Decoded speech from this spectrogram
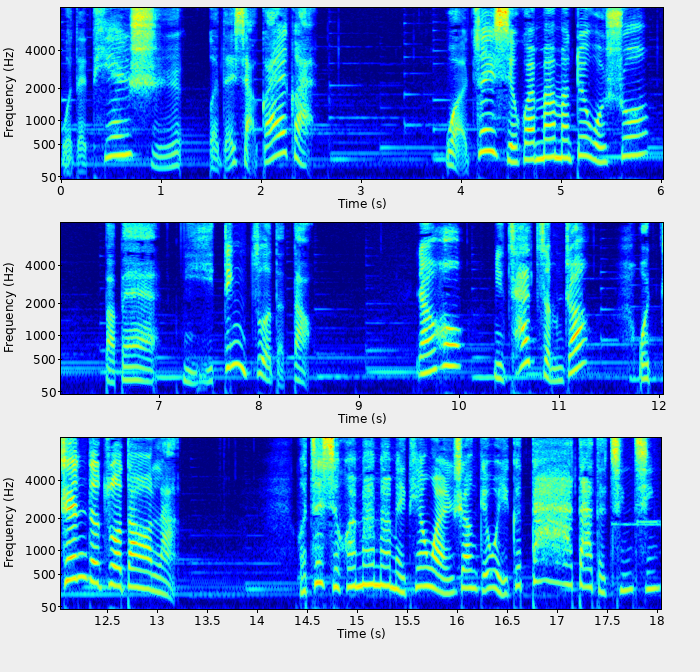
我的天使，我的小乖乖。”我最喜欢妈妈对我说：“宝贝，你一定做得到。”然后你猜怎么着？我真的做到了。我最喜欢妈妈每天晚上给我一个大大的亲亲，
